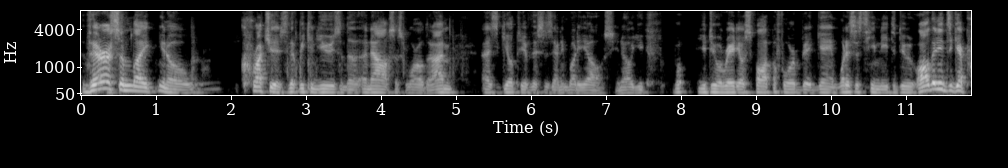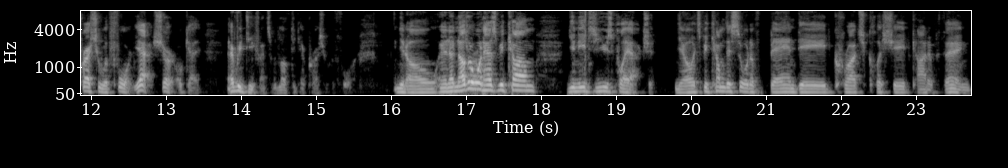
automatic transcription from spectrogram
there are some like you know crutches that we can use in the analysis world, and I'm as guilty of this as anybody else. You know, you you do a radio spot before a big game. What does this team need to do? All they need to get pressure with four. Yeah, sure, okay. Every defense would love to get pressure with four. You know, and another one has become you need to use play action. You know, it's become this sort of band aid, crutch, cliched kind of thing.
